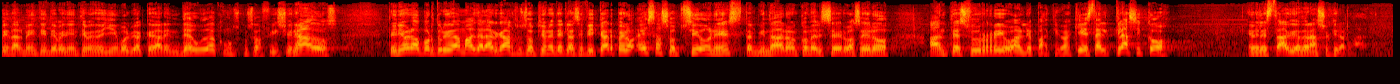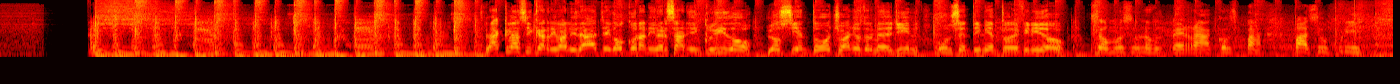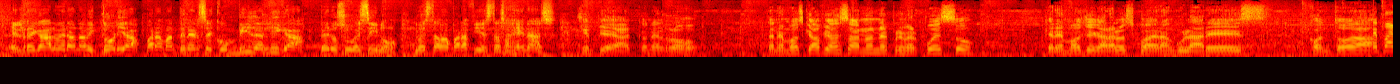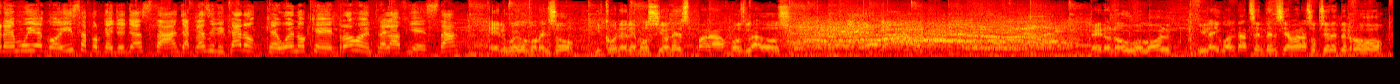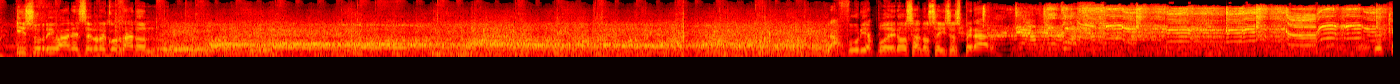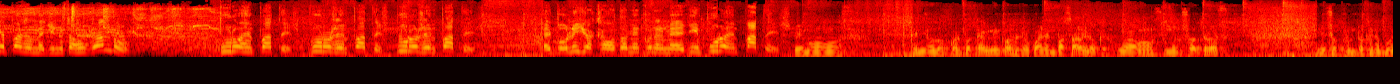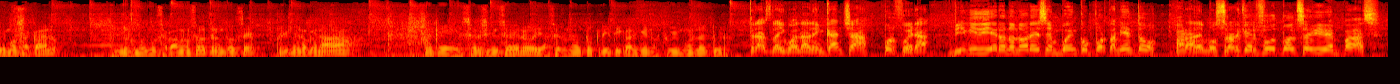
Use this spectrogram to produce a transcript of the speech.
Finalmente, Independiente Medellín volvió a quedar en deuda con sus aficionados. Tenía una oportunidad más de alargar sus opciones de clasificar, pero esas opciones terminaron con el 0 a 0 ante su rival de patio. Aquí está el clásico en el estadio de Nazo Girardot. La clásica rivalidad llegó con aniversario incluido, los 108 años del Medellín, un sentimiento definido. Somos unos berracos para pa sufrir. El regalo era una victoria para mantenerse con vida en liga, pero su vecino no estaba para fiestas ajenas. Sin piedad con el rojo. Tenemos que afianzarnos en el primer puesto. Queremos llegar a los cuadrangulares con toda. Me paré muy egoísta porque ellos ya están, ya clasificaron. Qué bueno que el rojo entre a la fiesta. El juego comenzó y con él emociones para ambos lados. Pero no hubo gol y la igualdad sentenciaba las opciones del rojo y sus rivales se lo recordaron. La furia poderosa no se hizo esperar. Entonces, ¿qué pasa? El Medellín no está jugando. Puros empates, puros empates, puros empates. El bolillo acabó también con el Medellín, puros empates. Hemos tenido dos cuerpos técnicos, de lo cual han pasado y lo que jugamos somos nosotros. Y esos puntos que no pudimos sacar, no los pudimos sacar nosotros. Entonces, primero que nada, hay que ser sincero y hacer una autocrítica de que no estuvimos a la altura. Tras la igualdad en cancha, por fuera, dividieron honores en buen comportamiento para demostrar que el fútbol se vive en paz.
